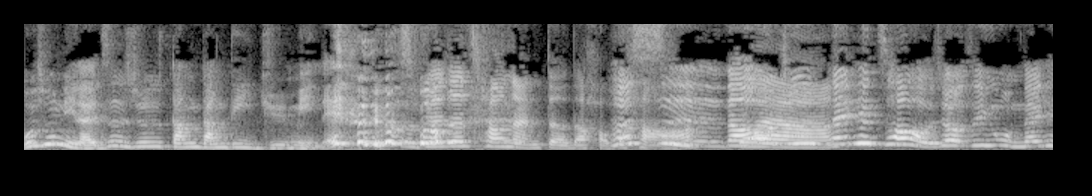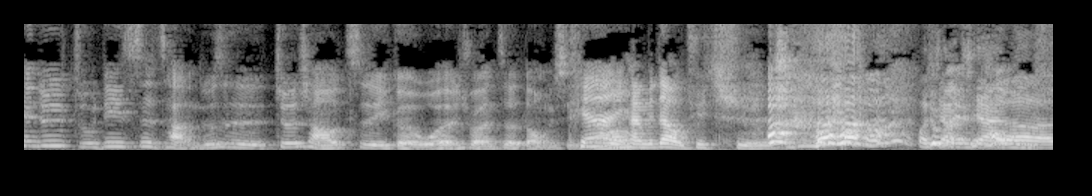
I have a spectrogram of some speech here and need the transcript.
我说你来这就是当当地居民哎，我觉得超难得的，好不好？是，然后就是那天超好笑，是因为我们那天就是竹地市场，就是就是想要吃一个我很喜欢吃的东西。天啊，你还没带我去吃，我想起来了。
